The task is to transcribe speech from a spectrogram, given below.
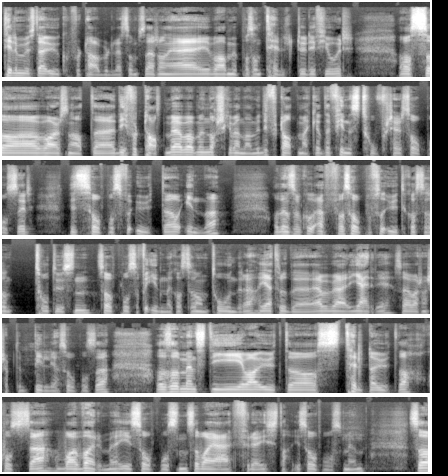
Til og med hvis det er ukomfortabelt. liksom. Så det er sånn, Jeg var med på sånn telttur i fjor, og så var det sånn at eh, de fortalte meg, Jeg var med norske vennene mine, de fortalte meg ikke at det finnes to forskjellige soveposer. Det finnes sovepose for ute og inne. Og den som eh, for sovepose ute koster sånn 2000, sovepose for inne koster sånn 200. Jeg trodde, jeg være gjerrig, så jeg var sånn, kjøpte en billig sovepose. Og så mens de var ute og telta ute, da, koste seg, var varme i soveposen, så var jeg frøys da, i soveposen min. Så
